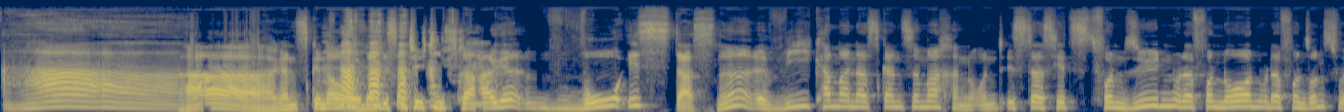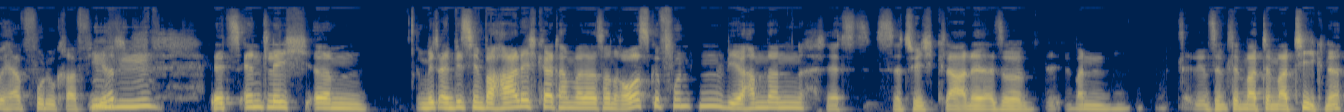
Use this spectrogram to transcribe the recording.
Ah. Ah, ganz genau. Dann ist natürlich die Frage, wo ist das, ne? Wie kann man das Ganze machen? Und ist das jetzt von Süden oder von Norden oder von sonst woher fotografiert? Mhm. Letztendlich, ähm, mit ein bisschen Beharrlichkeit haben wir das dann rausgefunden. Wir haben dann, das ist natürlich klar, ne? also man simple Mathematik, ne?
